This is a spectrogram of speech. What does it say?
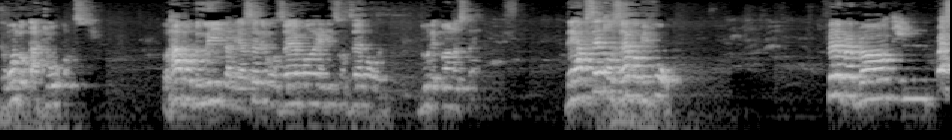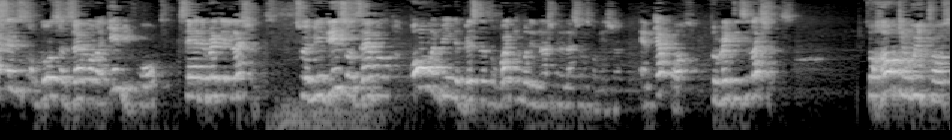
they want to cajole us. To have us believe that they are sending observer and this observer will do the honest thing. They have sent observer before. Philip Brown, in presence of those observers that came before, said the regular elections. So it means these observers always be in the business of working with the National Elections Commission and efforts to rig these elections. So how can we trust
